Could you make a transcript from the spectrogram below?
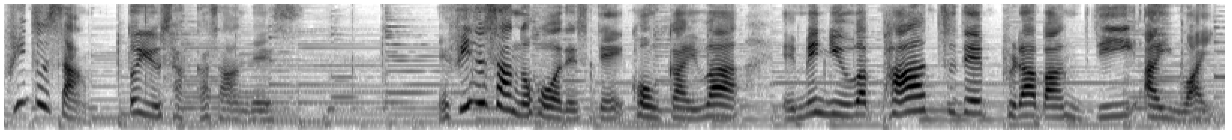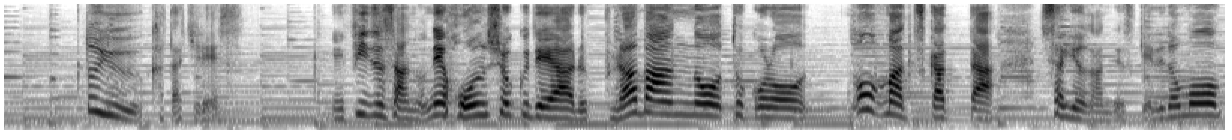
フィズさんという作家さんです。フィズさんの方はですね今回はメニューはパーツでプラ版 DIY という形です。フィズさんのね本職であるプラ版のところを、まあ、使った作業なんですけれども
